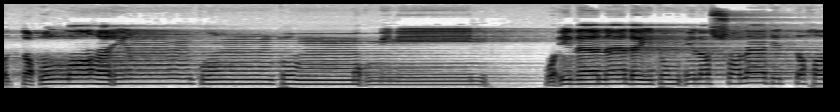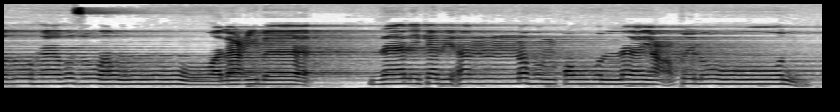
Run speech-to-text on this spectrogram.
واتقوا الله إن كنتم مؤمنين. وإذا ناديتم إلى الصلاة اتخذوها هزوا ولعبا. ذلك بأنهم قوم لا يعقلون.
